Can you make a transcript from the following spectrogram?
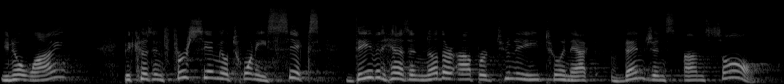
You know why? Because in 1 Samuel 26, David has another opportunity to enact vengeance on Saul.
